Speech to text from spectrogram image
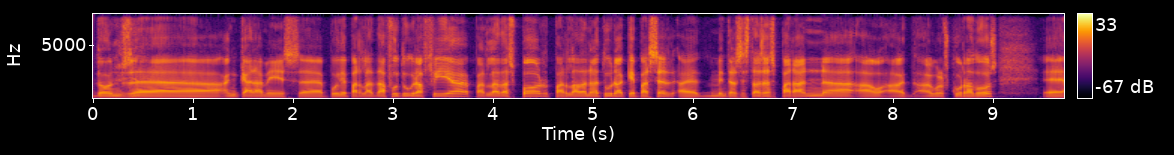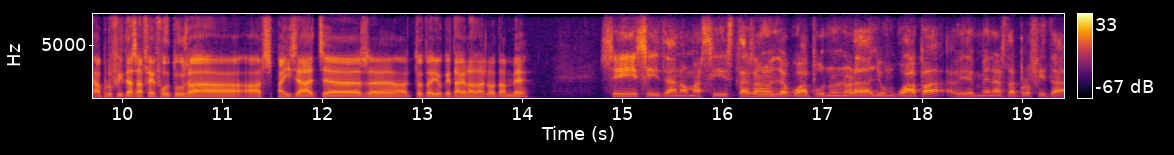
doncs eh, encara més. Eh, poder parlar de fotografia, parlar d'esport, parlar de natura, que per cert, eh, mentre estàs esperant eh, a, a, a, als corredors, eh, aprofites a fer fotos a, als paisatges, a, a tot allò que t'agrada, no?, també? Sí, sí, tant, home, si estàs en un lloc guapo, en una hora de llum guapa, evidentment has d'aprofitar.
